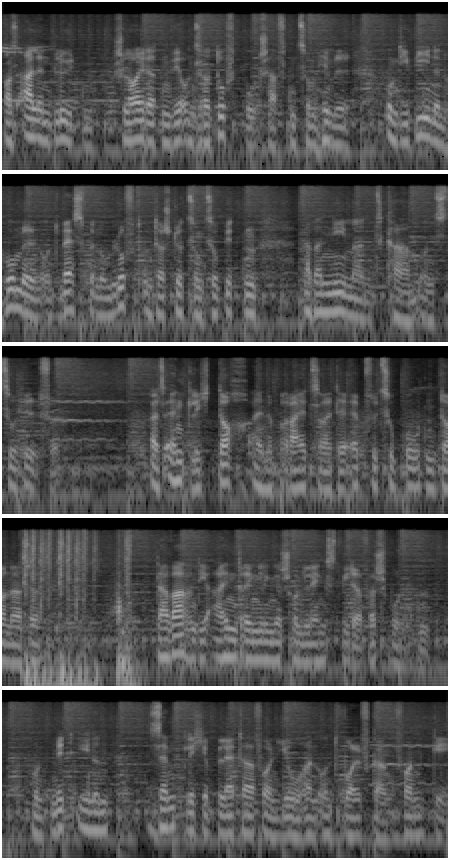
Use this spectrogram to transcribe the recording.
Aus allen Blüten schleuderten wir unsere Duftbotschaften zum Himmel, um die Bienen, Hummeln und Wespen um Luftunterstützung zu bitten, aber niemand kam uns zu Hilfe. Als endlich doch eine Breitseite Äpfel zu Boden donnerte, da waren die Eindringlinge schon längst wieder verschwunden und mit ihnen sämtliche Blätter von Johann und Wolfgang von G.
